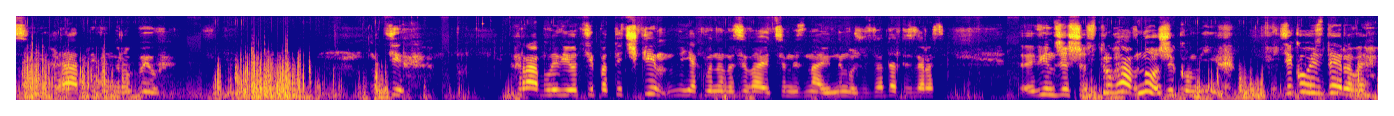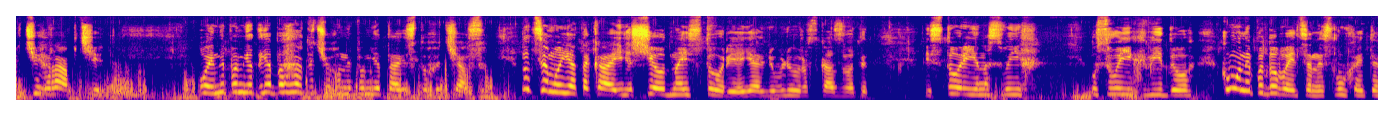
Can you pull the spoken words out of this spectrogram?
Ці граблі робив. Ці грабливі оці патички, як вони називаються, не знаю, не можу згадати зараз. Е, Він же ж стругав ножиком їх з якогось дерева, чи граб, чи. Ой, не пам'ятаю, я багато чого не пам'ятаю з того часу. Ну, це моя така ще одна історія. Я люблю розказувати історії на своїх, у своїх відео. Кому не подобається, не слухайте.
